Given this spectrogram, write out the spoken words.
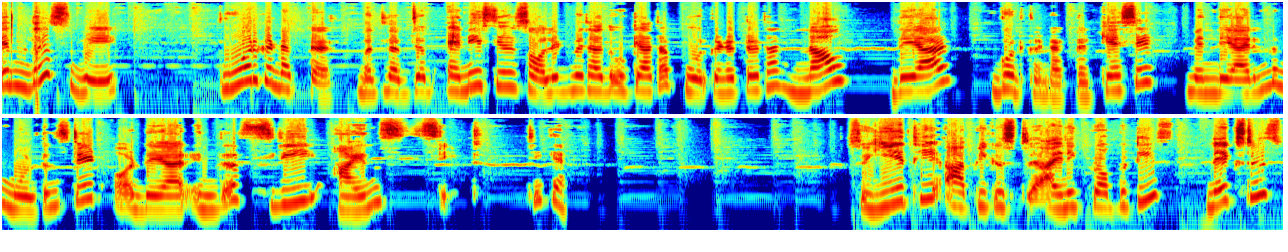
In this way poor conductor मतलब जब NaCl सॉलिड में था तो वो क्या था? पुअर कंडक्टर था। Now they are good conductor कैसे? When they are in the molten state और they are in the free ion state ठीक है? सो ये थी आपकी ionic properties next is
